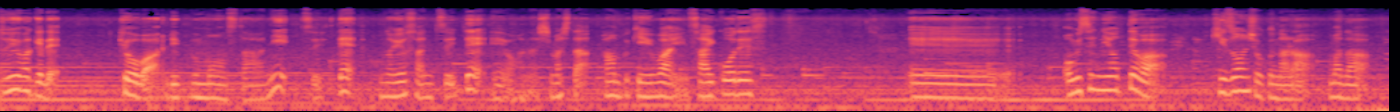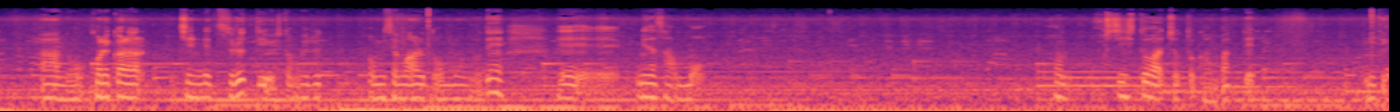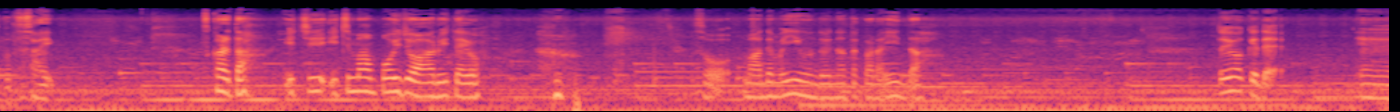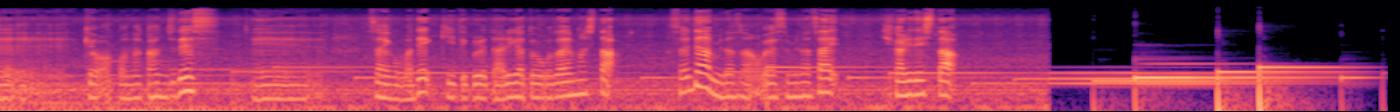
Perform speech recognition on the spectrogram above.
というわけで今日はリップモンスターについての良さについて、えー、お話ししました。パンプキンワイン最高です、えー、お店によっては既存食ならまだあのこれから陳列するっていう人もいるお店もあると思うので、えー、皆さんも欲しい人はちょっと頑張ってみてください。疲れた。1, 1万歩以上歩いたよ。そう。まあでもいい運動になったからいいんだ。というわけで、えー、今日はこんな感じです、えー、最後まで聞いてくれてありがとうございました。それでは皆さんおやすみなさい。ひかりでした。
